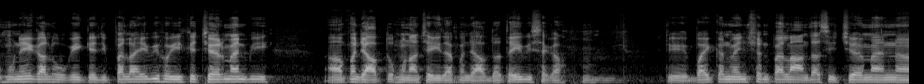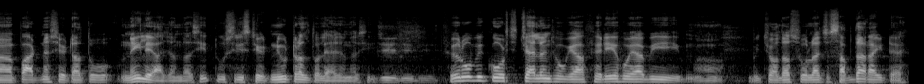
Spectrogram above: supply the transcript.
ਹੁਣ ਇਹ ਗੱਲ ਹੋ ਗਈ ਕਿ ਜੀ ਪਹਿਲਾਂ ਇਹ ਵੀ ਹੋਈ ਕਿ ਚੇਅਰਮੈਨ ਵੀ ਪੰਜਾਬ ਤੋਂ ਹੋਣਾ ਚਾਹੀਦਾ, ਪੰਜਾਬ ਦਾ ਤਾਂ ਇਹ ਵੀ ਸੀਗਾ। ਤੇ ਬਾਈ ਕਨਵੈਨਸ਼ਨ ਪਹਿਲਾਂ ਆਂਦਾ ਸੀ ਚੇਅਰਮੈਨ ਪਾਰਟਨਰ ਸਟੇਟਾਂ ਤੋਂ ਨਹੀਂ ਲਿਆ ਜਾਂਦਾ ਸੀ ਦੂਸਰੀ ਸਟੇਟ ਨਿਊਟਰਲ ਤੋਂ ਲਿਆ ਜਾਂਦਾ ਸੀ। ਜੀ ਜੀ ਜੀ। ਫਿਰ ਉਹ ਵੀ ਕੋਰਟ 'ਚ ਚੈਲੰਜ ਹੋ ਗਿਆ ਫਿਰ ਇਹ ਹੋਇਆ ਵੀ ਵੀ 14 16 ਚ ਸਭ ਦਾ ਰਾਈਟ ਹੈ।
